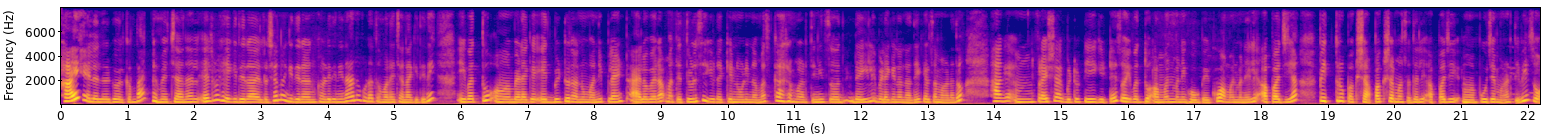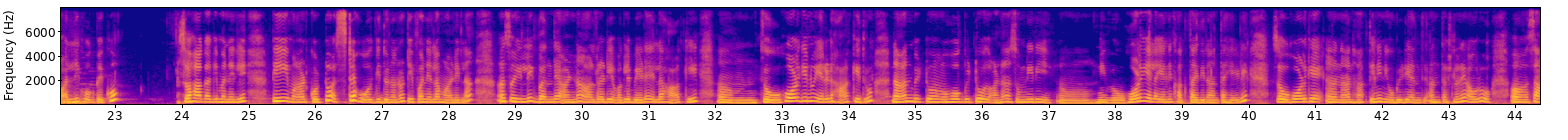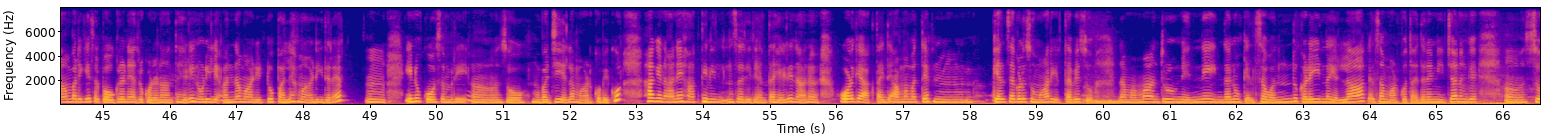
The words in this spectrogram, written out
Hi ಎಲ್ಲರಿಗೂ welcome back to my channel. ಎಲ್ಲರೂ ಹೇಗಿದ್ದೀರಾ? ಎಲ್ಲರೂ ಚೆನ್ನಾಗಿದ್ದೀರಾ ಅಂದ್ಕೊಂಡಿದ್ದೀನಿ ನಾನು ಕೂಡ ತುಂಬಾ ಚೆನ್ನಾಗಿದ್ದೀನಿ. ಇವತ್ತು ಬೆಳಗ್ಗೆ ಎದ್ಬಿಟ್ಟು ನಾನು ಮನಿ ಪ್ಲ್ಯಾಂಟ್ ಆ್ಯಲೋವೆರಾ ಮತ್ತು ತುಳಸಿ ಗಿಡಕ್ಕೆ ನೋಡಿ ನಮಸ್ಕಾರ ಮಾಡ್ತೀನಿ. ಸೊ, ಡೈಲಿ ಬೆಳಗ್ಗೆ ನಾನು ಅದೇ ಕೆಲಸ ಮಾಡೋದು. ಹಾಗೆ ಫ್ರೆಶ್ ಆಗಿಬಿಟ್ಟು ಟೀ ಗಿಟ್ಟೆ. ಸೊ, ಇವತ್ತು ಅಮ್ಮನ ಮನೆಗೆ ಹೋಗಬೇಕು. ಅಮ್ಮನ ಮನೆಯಲ್ಲಿ ಅಪ್ಪಾಜಿಯ ಪಿತೃಪಕ್ಷ ಪಕ್ಷ ಮಾಸದಲ್ಲಿ ಅಪ್ಪಾಜಿ ಪೂಜೆ ಮಾಡ್ತೀವಿ. ಸೊ, ಅಲ್ಲಿಗೆ ಹೋಗಬೇಕು. ಸೊ ಹಾಗಾಗಿ ಮನೆಯಲ್ಲಿ ಟೀ ಮಾಡಿಕೊಟ್ಟು ಅಷ್ಟೇ ಹೋಗಿದ್ದು ನಾನು. ಟಿಫನ್ ಎಲ್ಲ ಮಾಡಿಲ್ಲ. ಸೊ ಇಲ್ಲಿಗೆ ಬಂದೆ. ಅಣ್ಣ ಆಲ್ರೆಡಿ ಯಾವಾಗಲೇ ಬೇಳೆ ಎಲ್ಲ ಹಾಕಿ ಸೊ ಹೋಳಿಗೆನೂ ಎರಡು ಹಾಕಿದರು. ನಾನು ಬಿಟ್ಟು, ಹೋಗಿಬಿಟ್ಟು, ಅಣ್ಣ ಸುಮ್ಮನಿರಿ ನೀವು ಹೋಳಿಗೆ ಎಲ್ಲ ಏನಕ್ಕೆ ಹಾಕ್ತಾಯಿದ್ದೀರಾ ಅಂತ ಹೇಳಿ ಸೊ ಹೋಳಿಗೆ ನಾನು ಹಾಕ್ತೀನಿ, ನೀವು ಬಿಡಿ ಅಂದ ಅಂದ ತಕ್ಷಣವೇ ಅವರು ಸಾಂಬಾರಿಗೆ ಸ್ವಲ್ಪ ಒಗ್ಗರಣೆ ಆದರೂ ಕೊಡೋಣ ಅಂತ ಹೇಳಿ ನೋಡಿ, ಇಲ್ಲಿ ಅನ್ನ ಮಾಡಿಟ್ಟು ಪಲ್ಯ ಮಾಡಿದ್ದಾರೆ. ಇನ್ನು ಕೋಸಂಬರಿ ಸೊ, ಬಜ್ಜಿ ಎಲ್ಲ ಮಾಡ್ಕೋಬೇಕು. ಹಾಗೆ ನಾನೇ ಹಾಕ್ತೀನಿ ಸರಿ ಅಂತ ಹೇಳಿ ನಾನು ಹೋಳಿಗೆ ಹಾಕ್ತಾಯಿದ್ದೆ ಅಮ್ಮ ಮತ್ತು ಕೆಲಸಗಳು ಸುಮಾರು ಇರ್ತವೆ. ಸೊ, ನಮ್ಮಮ್ಮ ಅಂತೂ ನಿನ್ನೆಯಿಂದನೂ ಕೆಲಸ ಒಂದು ಕಡೆಯಿಂದ ಎಲ್ಲ ಕೆಲಸ ಮಾಡ್ಕೋತಾ ಇದ್ದಾರೆ. ನಿಜ ನನಗೆ ಸೊ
